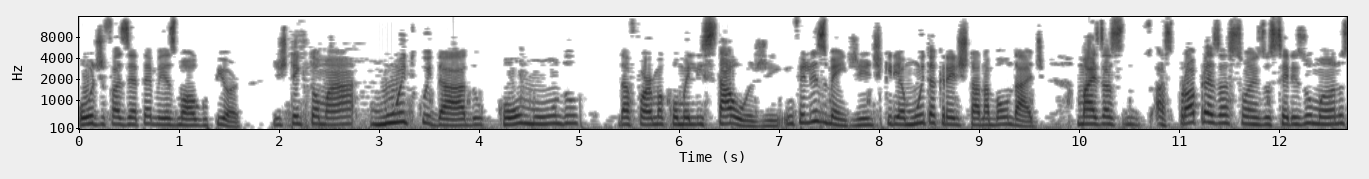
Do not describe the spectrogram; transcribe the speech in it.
ou de fazer até mesmo algo pior. A gente tem que tomar muito cuidado com o mundo da forma como ele está hoje. Infelizmente, a gente queria muito acreditar na bondade, mas as, as próprias ações dos seres humanos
